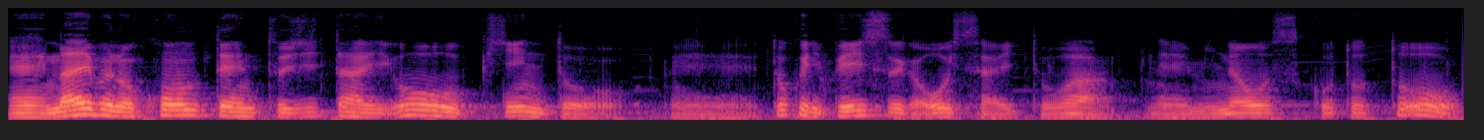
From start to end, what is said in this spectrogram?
えー、内部のコンテンツ自体をきちんとえー、特にページ数が多いサイトは、ね、見直すことと、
